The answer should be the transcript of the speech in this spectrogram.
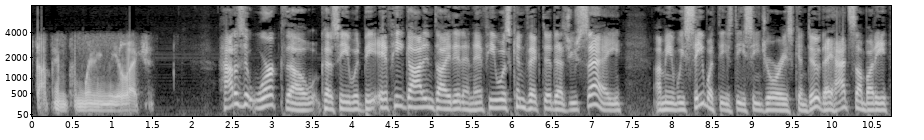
stop him from winning the election. How does it work though? Because he would be, if he got indicted and if he was convicted, as you say, I mean, we see what these DC juries can do. They had somebody,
